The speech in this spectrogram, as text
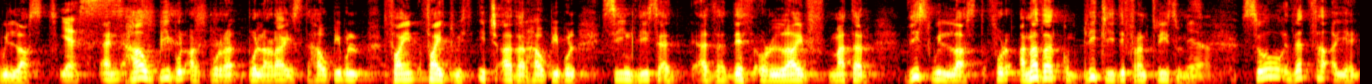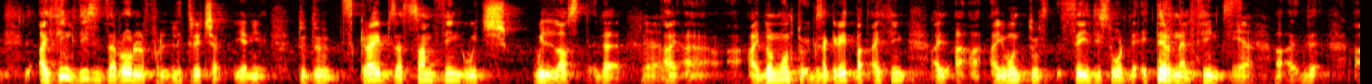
will last. Yes. And how people are polarized, how people find, fight with each other, how people seeing this as, as a death or life matter, this will last for another completely different reasons. Yeah. So that's how I, I think this is the role for literature, yani, to, to describe the something which will last. The, Yeah. I, I, I don't want to exaggerate, but I think I, I, I want to say this word, the eternal things. Yeah. Uh, the, uh,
